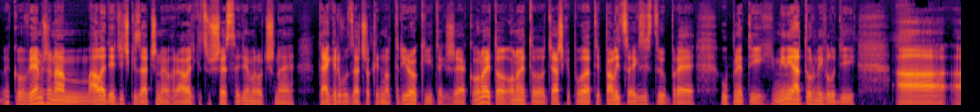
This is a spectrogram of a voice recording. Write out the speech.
Ako viem, že nám malé detičky začínajú hrávať, keď sú 6-7 ročné. Tiger Woods začal, keď mal 3 roky, takže ako ono, je to, ono je to ťažké povedať. Tie palice existujú pre úplne tých miniatúrnych ľudí a, a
